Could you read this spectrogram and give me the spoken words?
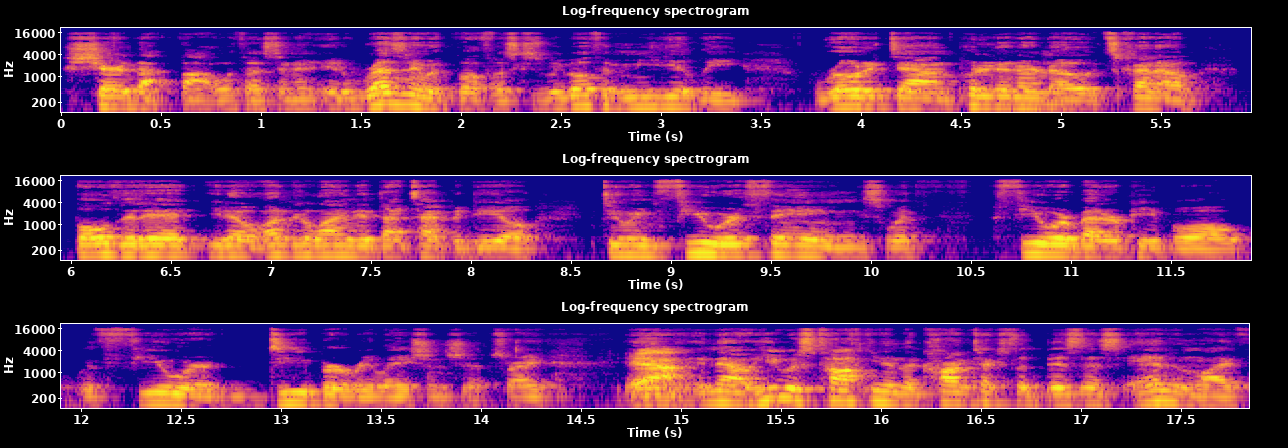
shared that thought with us, and it, it resonated with both of us because we both immediately wrote it down, put it in our notes, kind of bolded it, you know, underlined it, that type of deal. Doing fewer things with fewer better people, with fewer deeper relationships, right? Yeah. And, and now he was talking in the context of business and in life,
